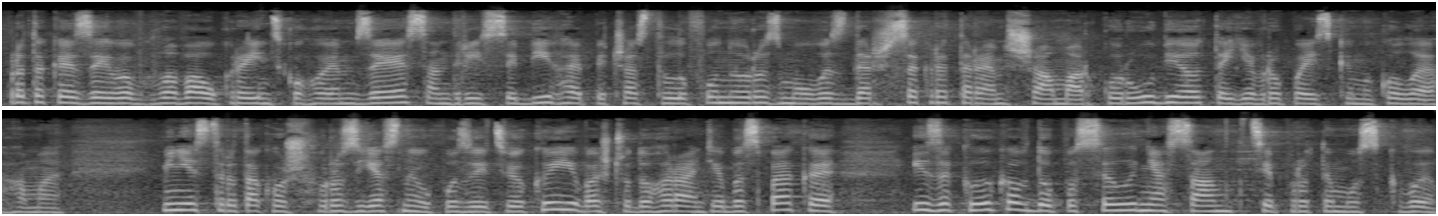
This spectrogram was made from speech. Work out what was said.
Про таке заявив глава українського МЗС Андрій Сибіга під час телефонної розмови з держсекретарем США Марко Рубіо та європейськими колегами. Міністр також роз'яснив позицію Києва щодо гарантій безпеки і закликав до посилення санкцій проти Москви,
